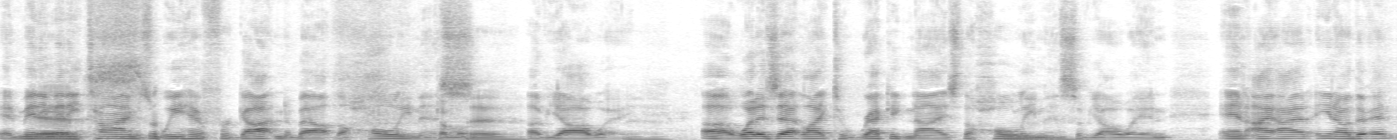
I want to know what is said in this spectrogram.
And many, many times we have forgotten about the holiness of Yahweh. Uh, what is that like to recognize the holiness of Yahweh? And and I, I you know, there, and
